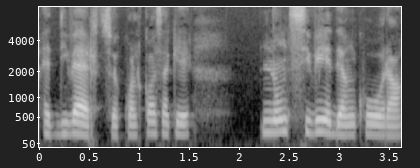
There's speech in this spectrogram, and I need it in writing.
È diverso, è qualcosa che non si vede ancora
